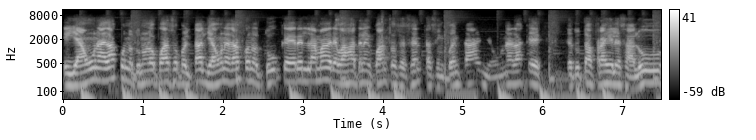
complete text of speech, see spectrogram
Y ya a una edad cuando tú no lo puedas soportar, ya a una edad cuando tú que eres la madre vas a tener cuántos, 60, 50 años, una edad que, que tú estás frágil de salud,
